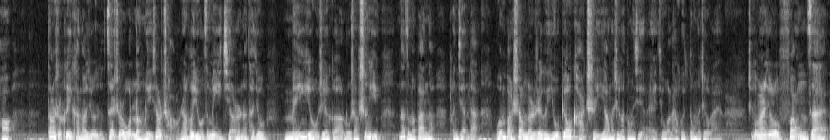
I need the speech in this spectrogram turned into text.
好，当时可以看到，就是在这儿我冷了一下场，然后有这么一节儿呢，它就没有这个路上声音，那怎么办呢？很简单，我们把上面这个游标卡尺一样的这个东西，哎，就我来回动的这个玩意儿，这个玩意儿就放在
